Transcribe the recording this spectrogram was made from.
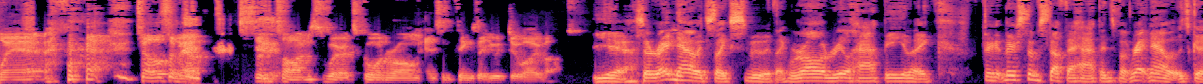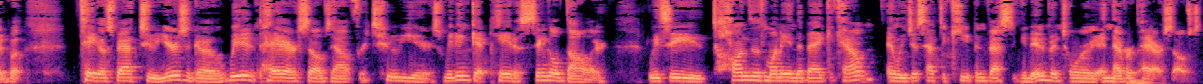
Where tell us about some times where it's gone wrong and some things that you would do over. Yeah. So right now it's like smooth. Like we're all real happy. Like there, there's some stuff that happens, but right now it was good. But take us back two years ago, we didn't pay ourselves out for two years. We didn't get paid a single dollar we see tons of money in the bank account and we just have to keep investing in inventory and never pay ourselves.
